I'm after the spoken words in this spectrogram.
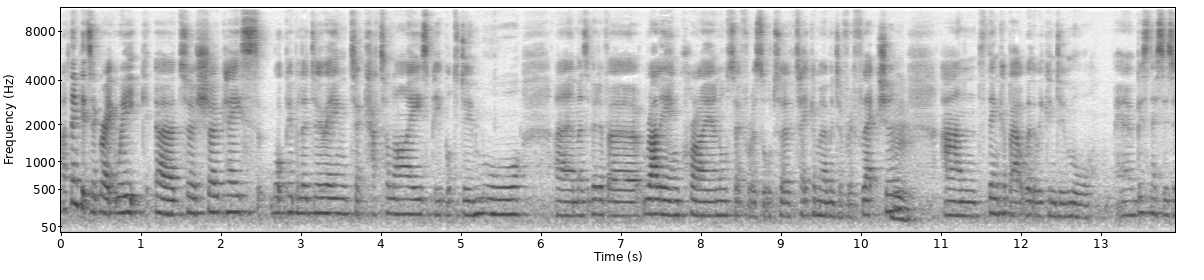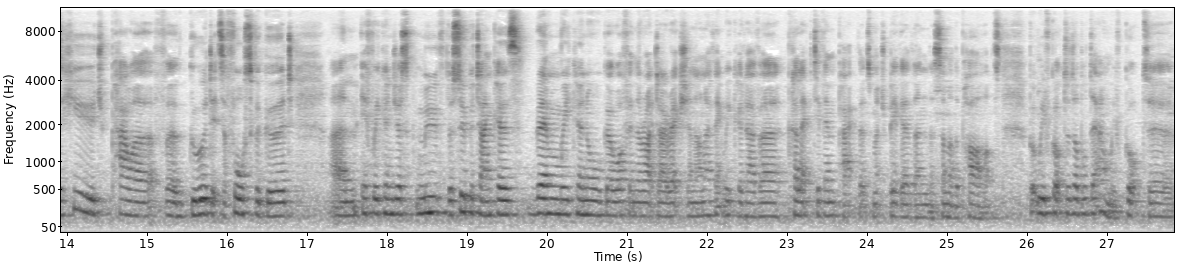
I think it's a great week uh, to showcase what people are doing, to catalyse people to do more, um, as a bit of a rallying cry, and also for us all to take a moment of reflection Mm. And think about whether we can do more. Business is a huge power for good, it's a force for good. Um, if we can just move the super tankers, then we can all go off in the right direction, and I think we could have a collective impact that's much bigger than the sum of the parts. But we've got to double down. We've got to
